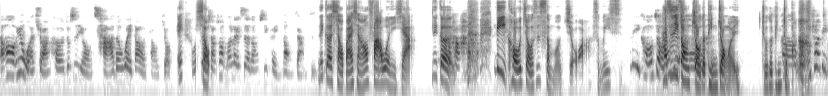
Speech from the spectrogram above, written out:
然后，因为我很喜欢喝，就是有茶的味道的调酒。哎，我想说有没有类似的东西可以弄这样子？那个小白想要发问一下，那个 利口酒是什么酒啊？什么意思？利口酒它是一种酒的品种而已。酒的品种，我不确定，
